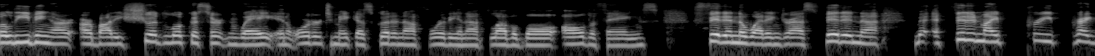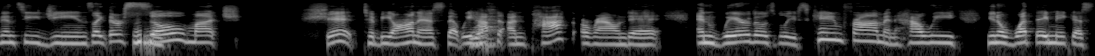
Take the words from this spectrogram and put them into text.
believing our, our body should look a certain way in order to make us good enough, worthy enough, lovable, all the things, fit in the wedding dress, fit in the fit in my pre-pregnancy jeans. Like there's mm-hmm. so much shit to be honest that we yeah. have to unpack around it and where those beliefs came from and how we you know what they make us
